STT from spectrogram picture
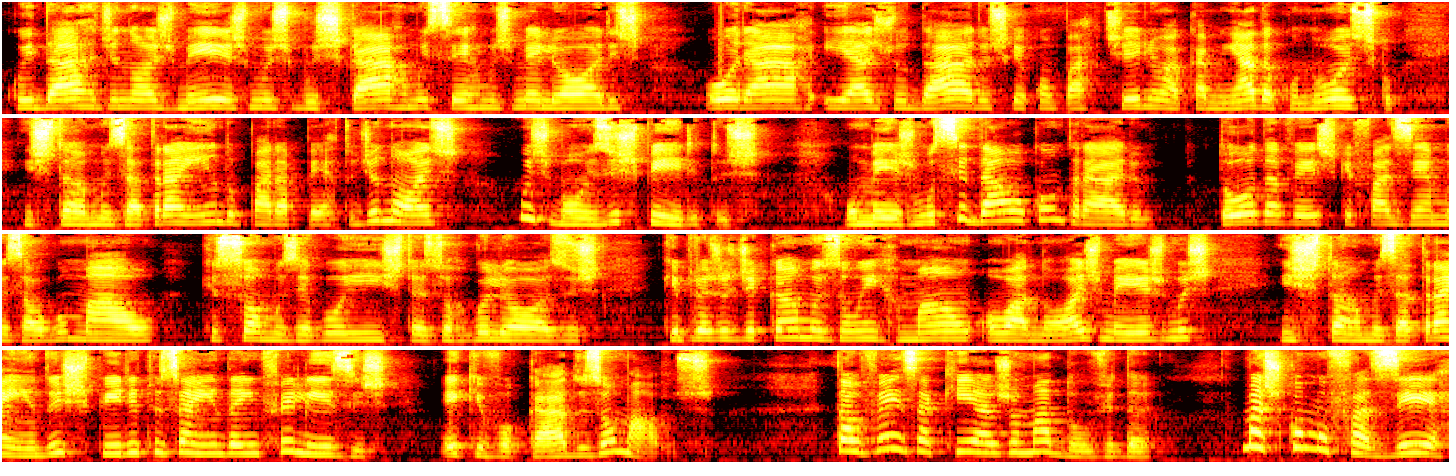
cuidar de nós mesmos, buscarmos sermos melhores, orar e ajudar os que compartilham a caminhada conosco, estamos atraindo para perto de nós os bons espíritos. O mesmo se dá ao contrário. Toda vez que fazemos algo mal, que somos egoístas, orgulhosos, que prejudicamos um irmão ou a nós mesmos, estamos atraindo espíritos ainda infelizes, equivocados ou maus. Talvez aqui haja uma dúvida. Mas como fazer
